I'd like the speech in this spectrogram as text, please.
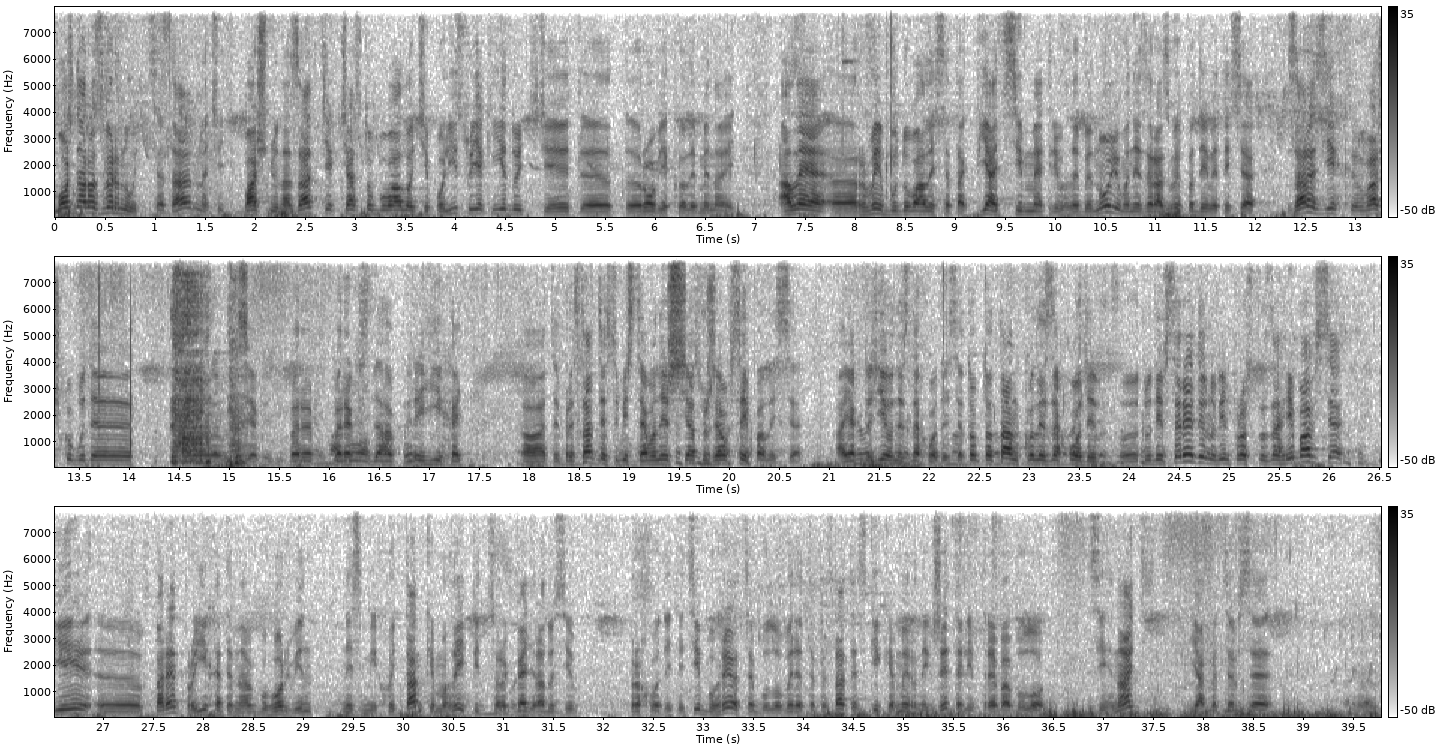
Можна розвернутися, да? Значить, башню назад, як часто бувало, чи по лісу, як їдуть, чи е, ров, як коли минають. Але е, рви будувалися так 5-7 метрів глибиною. Вони зараз ви подивитеся. Зараз їх важко буде е, як пере, пере, переїхати. Представте собі, це вони ж зараз вже обсипалися. А як тоді вони знаходилися? Тобто танк, коли заходив е, туди всередину, він просто загрібався і е, вперед проїхати на бугор він не зміг. Хоч танки могли й під 45 градусів проходити. Ці бугри, це було видати, представте, скільки мирних жителів треба було зігнати, як оце все е,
